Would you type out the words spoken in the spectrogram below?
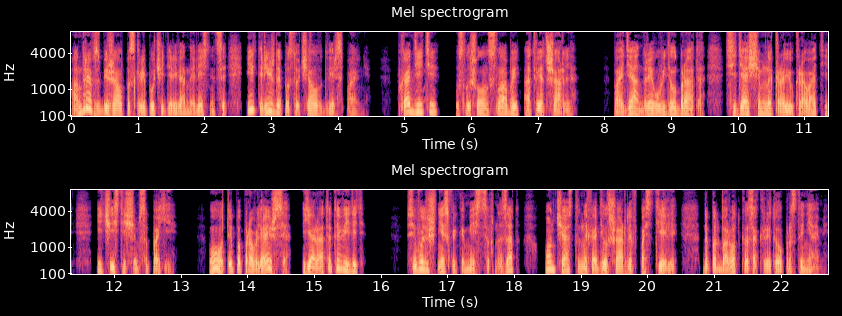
Андре взбежал по скрипучей деревянной лестнице и трижды постучал в дверь спальни. «Входите», — услышал он слабый ответ Шарля. Войдя, Андрей увидел брата, сидящим на краю кровати и чистящим сапоги. «О, ты поправляешься! Я рад это видеть!» Всего лишь несколько месяцев назад он часто находил Шарля в постели, до подбородка закрытого простынями.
